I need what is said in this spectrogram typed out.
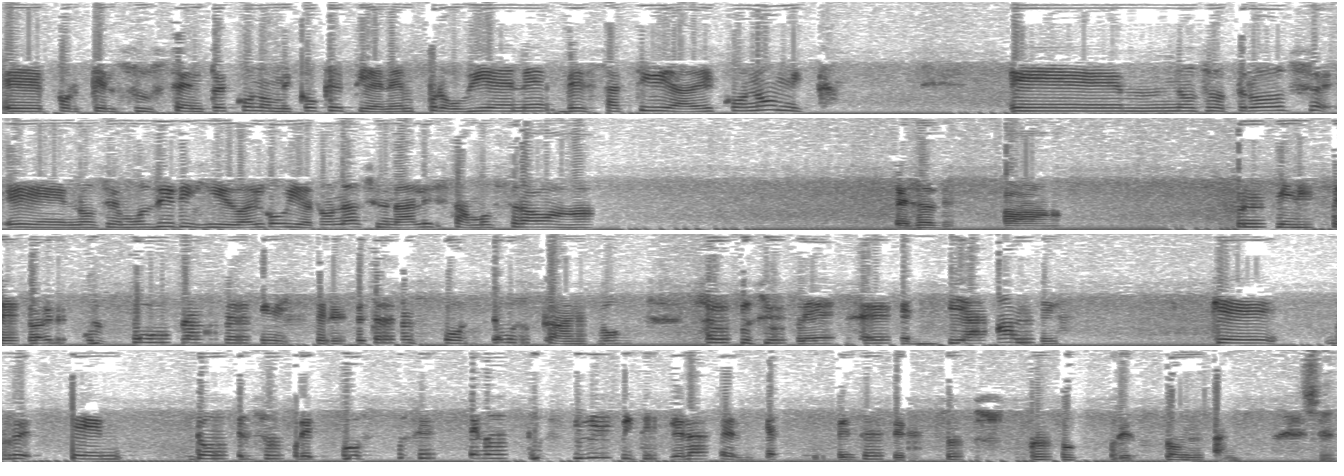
eh, porque el sustento económico que tienen proviene de esta actividad económica. Eh, nosotros eh, nos hemos dirigido al gobierno nacional, estamos trabajando con el Ministerio de Agricultura, con el Ministerio de Transporte, buscando soluciones eh, viables que donde el sobrecosto se no posible la pérdida de estos productores Sí.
